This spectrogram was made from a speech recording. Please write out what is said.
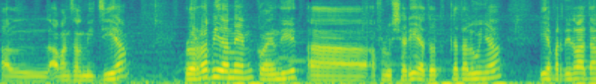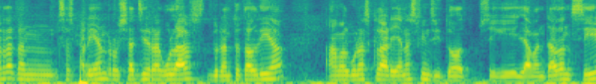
al, abans del migdia, però ràpidament, com hem dit, uh, afluixaria tot Catalunya i a partir de la tarda s'esperien ruixats irregulars durant tot el dia amb algunes clarianes fins i tot, o sigui, llevantada en si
